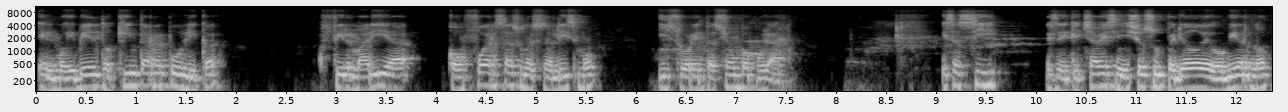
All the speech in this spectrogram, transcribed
el Movimiento Quinta República, firmaría con fuerza su nacionalismo y su orientación popular. Es así, desde que Chávez inició su periodo de gobierno,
